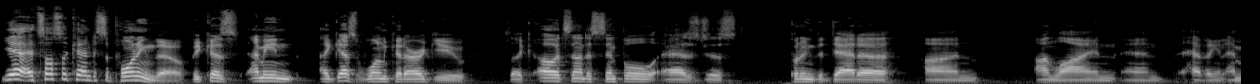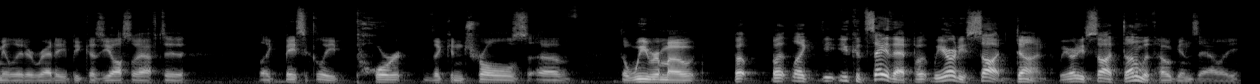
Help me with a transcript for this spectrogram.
Yeah, it's also kind of disappointing though, because I mean, I guess one could argue it's like, oh, it's not as simple as just putting the data on online and having an emulator ready, because you also have to like basically port the controls of the Wii remote. But but like you could say that, but we already saw it done. We already saw it done with Hogan's Alley,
